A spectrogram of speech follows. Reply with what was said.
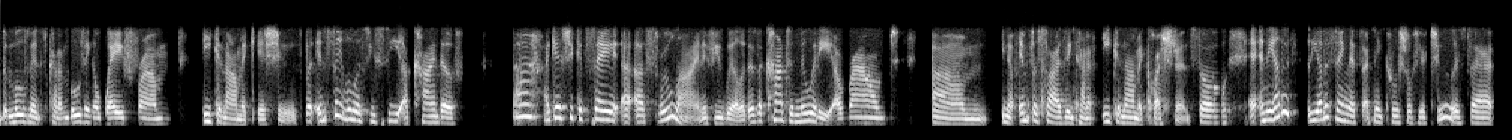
the movement's kind of moving away from economic issues. But in St. Louis, you see a kind of, uh, I guess you could say, a, a, through line, if you will. There's a continuity around, um, you know, emphasizing kind of economic questions. So, and the other, the other thing that's I think crucial here too is that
